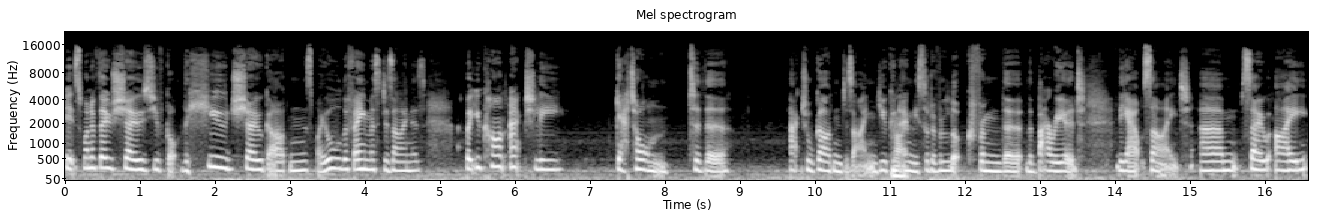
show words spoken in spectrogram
it's one of those shows you've got the huge show gardens by all the famous designers, but you can't actually get on to the actual garden design. You can Right. only sort of look from the the barriered, the outside. Um, so I,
